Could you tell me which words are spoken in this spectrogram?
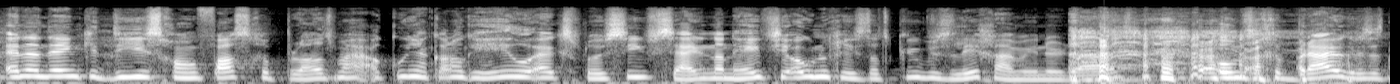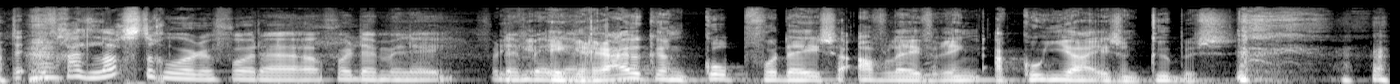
En dan denk je, die is gewoon vastgeplant. Maar Acuna kan ook heel explosief zijn. En dan heeft hij ook nog eens dat kubus lichaam inderdaad. om te gebruiken. Dus het, het gaat lastig worden voor, eh voor Dembélé. Voor Ik, Dembélé. ik ruik een kop voor deze aflevering. Acuna is een kubus. Het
